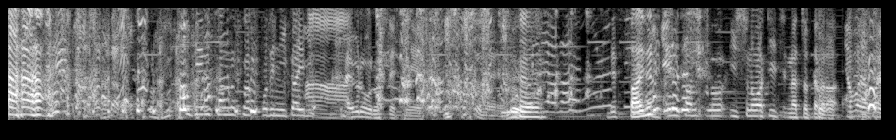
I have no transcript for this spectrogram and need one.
あゃって ずっと原産の格好で2回ぐあーらいうろうろしてて。ね。でバグり散らかし一緒の脇位置になっちゃったからやばいやばい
